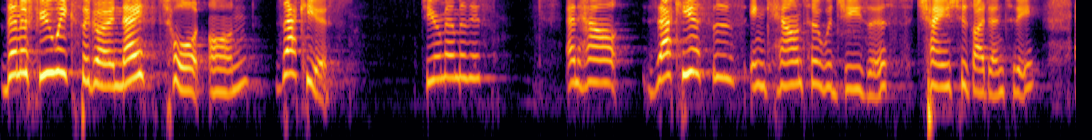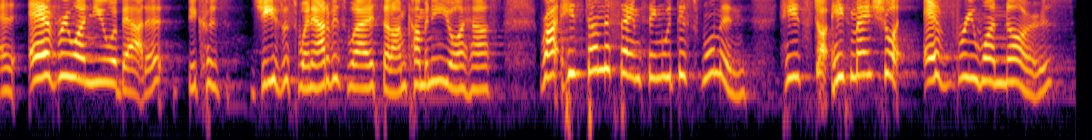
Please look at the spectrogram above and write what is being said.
Then a few weeks ago, Nath taught on Zacchaeus. Do you remember this? And how Zacchaeus' encounter with Jesus changed his identity, and everyone knew about it because Jesus went out of his way, said, I'm coming to your house. Right? He's done the same thing with this woman. He's, he's made sure everyone knows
